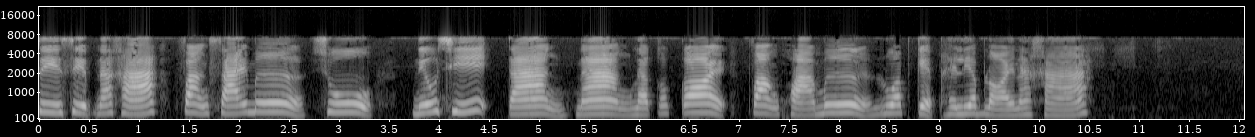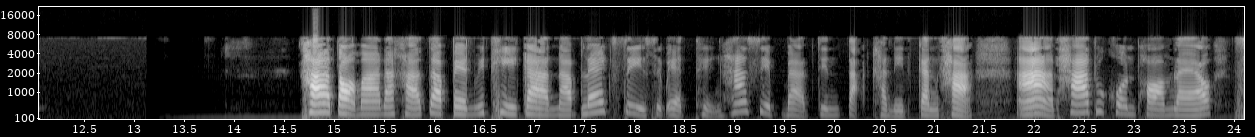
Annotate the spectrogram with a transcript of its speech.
40นะคะ ฝั่งซ้ายมือ ชู นิ้วชี้กลางนาง แล้วก็ก้อย ฝั่งขวามือ รวบเก็บให้เรียบร้อยนะคะ ค่ะ ต่อมานะคะจะเป็นวิธีการนับเลข 41 ถึง 50 แบบจินตคณิตกันค่ะ อ่า ถ้าทุกคนพร้อมแล้ว เซ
